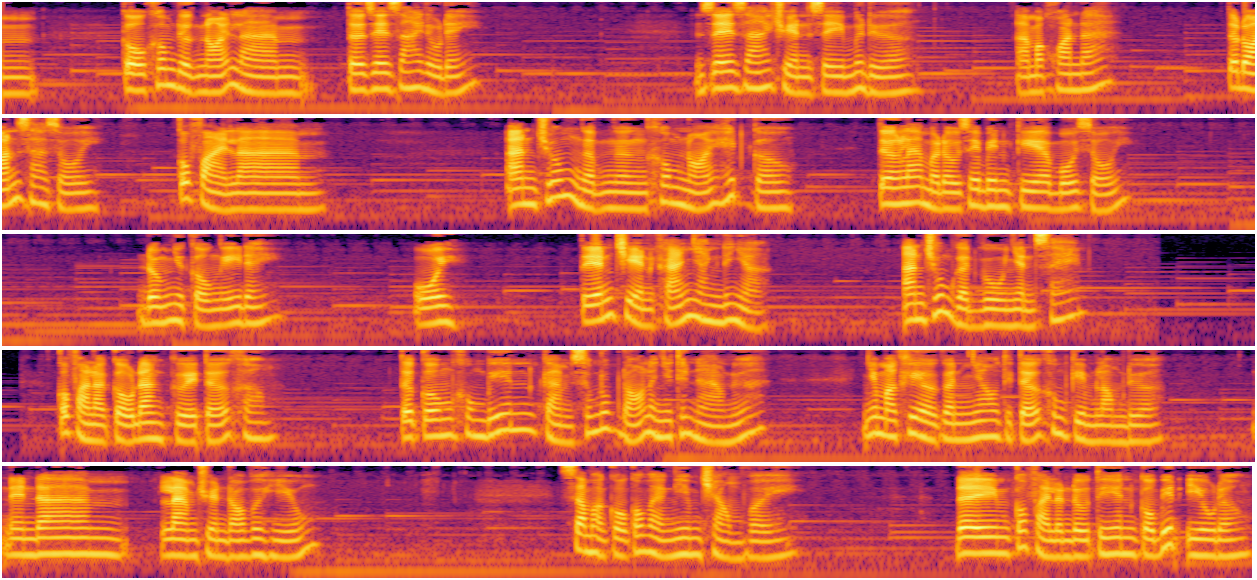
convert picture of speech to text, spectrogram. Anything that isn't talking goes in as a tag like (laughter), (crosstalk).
Cậu không được nói là Tớ dê dai đâu đấy. Dê dai chuyện gì mới được? À mà khoan đã. Tớ đoán ra rồi. Có phải là Anh chốt ngập ngừng không nói hết câu. Tường Lam ở đầu xe bên kia bối rối. Đúng như cậu nghĩ đấy. Ôi Tiến triển khá nhanh đấy nhờ. An Trúc gật gù nhận xét. Có phải là cậu đang cười tớ không? Tớ cũng không biết cảm xúc lúc đó là như thế nào nữa. Nhưng mà khi ở gần nhau thì tớ không kìm lòng được. Nên đã làm chuyện đó với Hiếu. Sao mà cậu có vẻ nghiêm trọng vậy? Đây có phải lần đầu tiên cậu biết yêu đâu?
